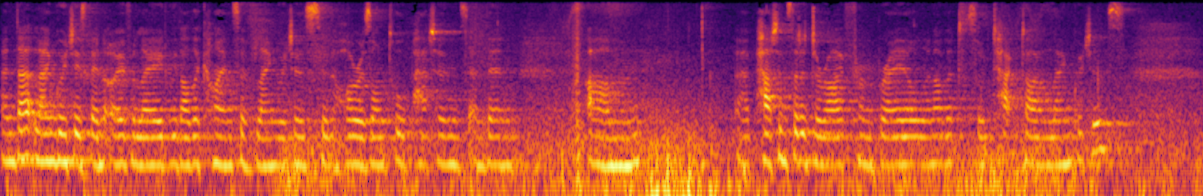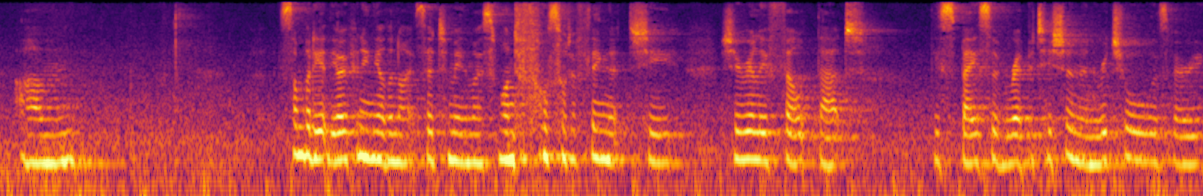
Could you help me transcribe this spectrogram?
And that language is then overlaid with other kinds of languages, so the horizontal patterns and then um, uh, patterns that are derived from Braille and other sort of tactile languages. Um, somebody at the opening the other night said to me the most wonderful sort of thing that she she really felt that this space of repetition and ritual was very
